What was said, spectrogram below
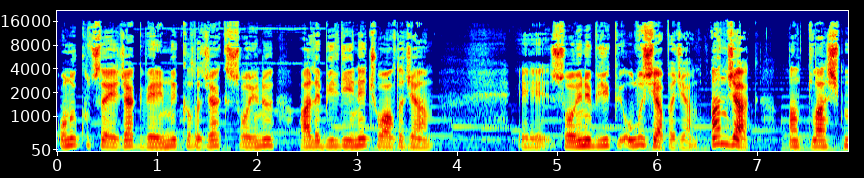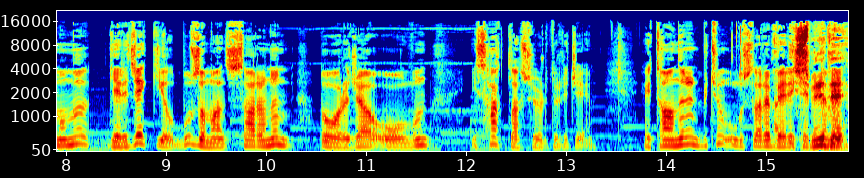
Onu kutsayacak, verimli kılacak, soyunu alabildiğine çoğaltacağım. E, soyunu büyük bir ulus yapacağım. Ancak antlaşmamı gelecek yıl bu zaman Sara'nın doğuracağı oğlun İshak'la sürdüreceğim. E, Tanrı'nın bütün uluslara bereketleme... İsmini de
